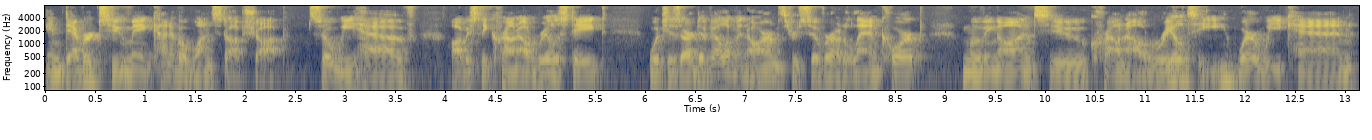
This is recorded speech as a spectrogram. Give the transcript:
endeavor to make kind of a one stop shop. So we have obviously Crown Isle Real Estate, which is our development arm through Silverado Land Corp, moving on to Crown Isle Realty, where we can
